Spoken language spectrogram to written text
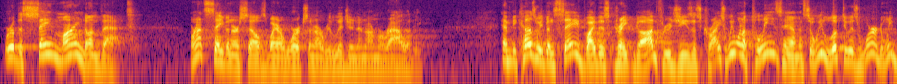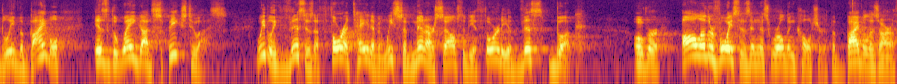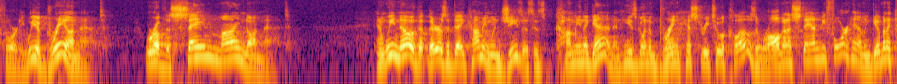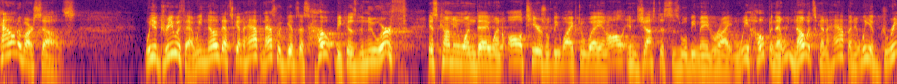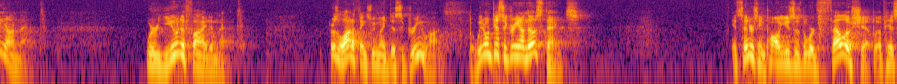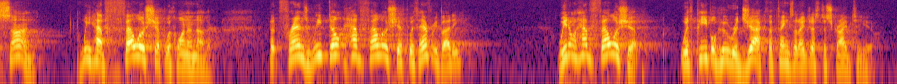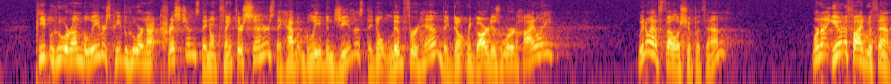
We're of the same mind on that. We're not saving ourselves by our works and our religion and our morality. And because we've been saved by this great God through Jesus Christ, we want to please Him. And so we look to His Word and we believe the Bible is the way God speaks to us. We believe this is authoritative and we submit ourselves to the authority of this book over all other voices in this world and culture. The Bible is our authority. We agree on that. We're of the same mind on that. And we know that there is a day coming when Jesus is coming again and he's going to bring history to a close and we're all going to stand before him and give an account of ourselves. We agree with that. We know that's going to happen. That's what gives us hope because the new earth is coming one day when all tears will be wiped away and all injustices will be made right. And we hope in that. We know it's going to happen and we agree on that. We're unified in that. There's a lot of things we might disagree on. But we don't disagree on those things. It's interesting, Paul uses the word fellowship of his son. We have fellowship with one another. But, friends, we don't have fellowship with everybody. We don't have fellowship with people who reject the things that I just described to you. People who are unbelievers, people who are not Christians, they don't think they're sinners, they haven't believed in Jesus, they don't live for Him, they don't regard His word highly. We don't have fellowship with them. We're not unified with them.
